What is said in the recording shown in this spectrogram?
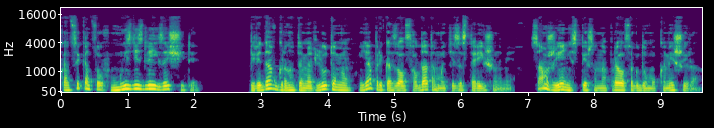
В конце концов, мы здесь для их защиты. Передав гранатомет лютому, я приказал солдатам идти за старейшинами. Сам же я неспешно направился к дому Камишира.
